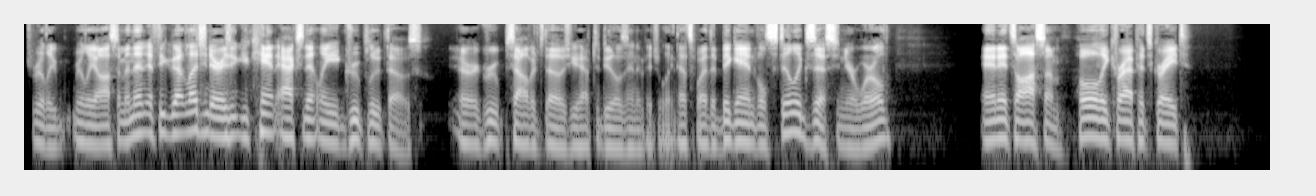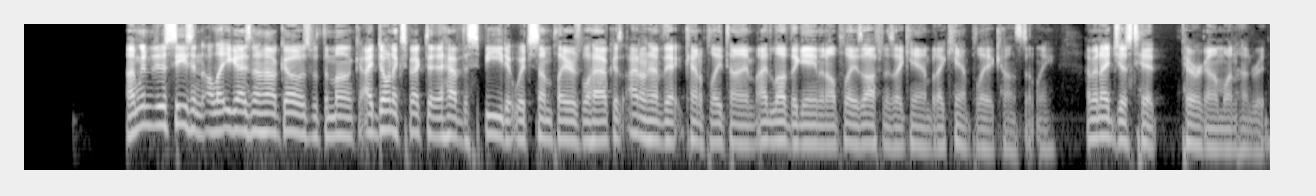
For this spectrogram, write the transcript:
It's really, really awesome. And then if you've got legendaries, you can't accidentally group loot those or group salvage those. You have to do those individually. That's why the big anvil still exists in your world. And it's awesome. Holy crap, it's great. I'm going to do a season. I'll let you guys know how it goes with the monk. I don't expect to have the speed at which some players will have because I don't have that kind of play time. I love the game and I'll play as often as I can, but I can't play it constantly. I mean, I just hit Paragon 100.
